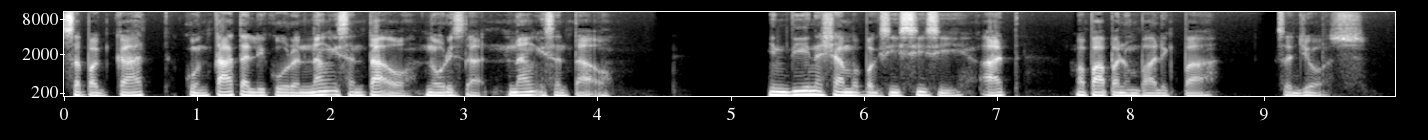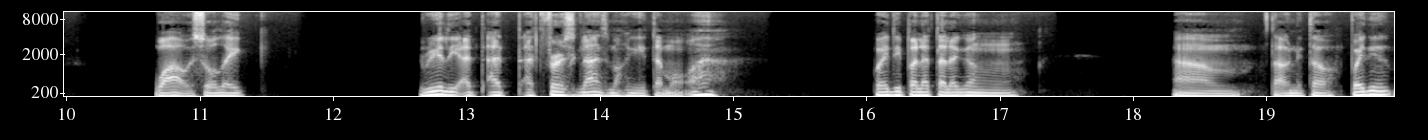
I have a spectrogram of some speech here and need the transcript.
Sapagkat kung tatalikuran ng isang tao, notice that, ng isang tao, hindi na siya mapagsisisi at mapapanumbalik pa sa Diyos. Wow, so like, really at, at, at first glance makikita mo, ah, pwede pala talagang, um, tawag nito, pwede,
